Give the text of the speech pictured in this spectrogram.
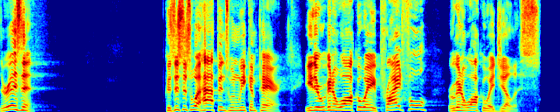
There isn't. Because this is what happens when we compare. Either we're going to walk away prideful or we're going to walk away jealous.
